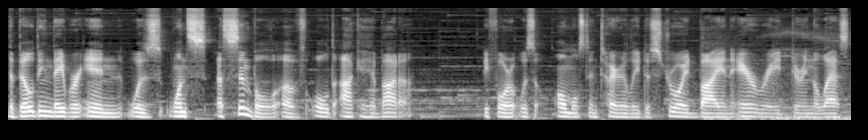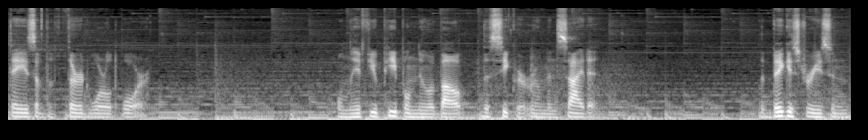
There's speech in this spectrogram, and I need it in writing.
The building they were in was once a symbol of old Akihabara, before it was almost entirely destroyed by an air raid during the last days of the Third World War. Only a few people knew about the secret room inside it. The biggest reason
